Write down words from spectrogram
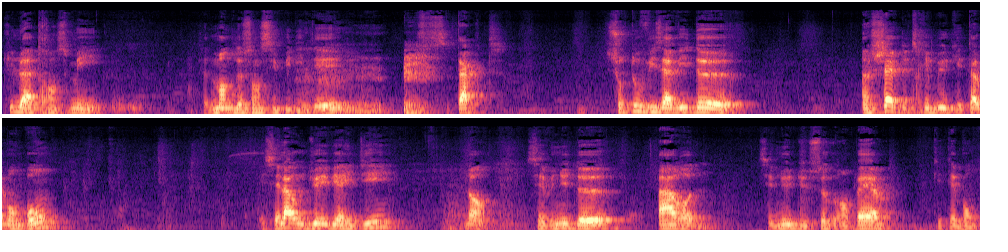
qui lui a transmis ce manque de sensibilité, cet acte, surtout vis-à-vis de un chef de tribu qui est tellement bon. Et c'est là où Dieu bien, il dit, non, c'est venu de Aaron, c'est venu de ce grand-père qui était bon.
